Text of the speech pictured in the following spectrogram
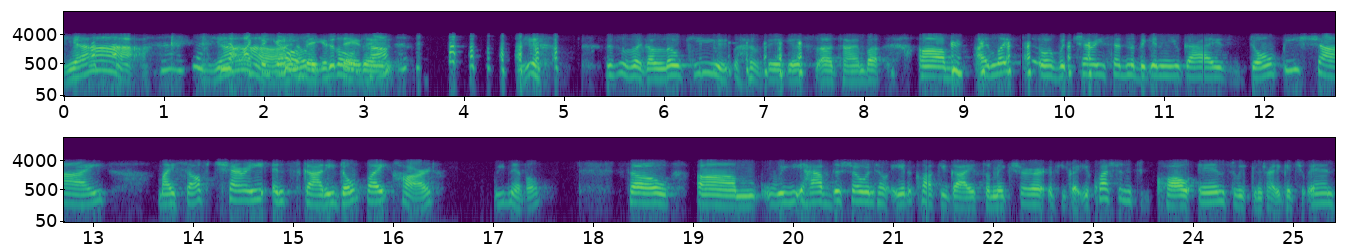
Yeah. Yeah. Not like the good old Vegas good old days, huh? yeah. This is like a low key Vegas uh, time, but um I like uh, what Cherry said in the beginning. You guys don't be shy. Myself, Cherry, and Scottie don't bite hard. We nibble. So um, we have the show until eight o'clock, you guys. So make sure if you got your questions, to call in so we can try to get you in.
